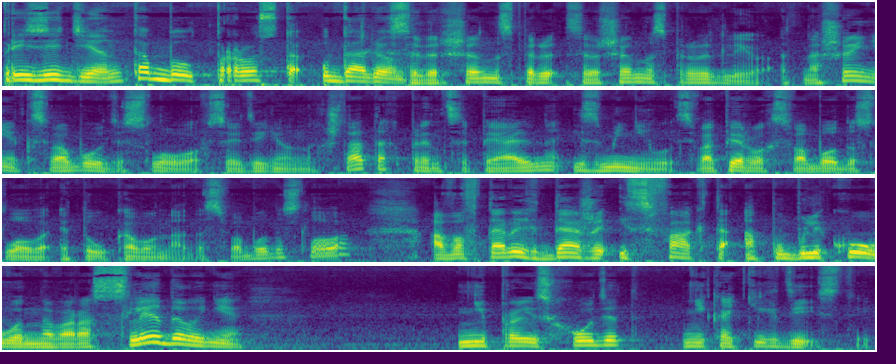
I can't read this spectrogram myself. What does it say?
президента был просто удален. Совершенно, совершенно справедливо. Отношение к свободе слова в Соединенных Штатах принципиально изменилось. Во-первых, свобода слова – это у кого надо свобода слова. А во-вторых, даже из факта опубликованного расследования не происходит никаких действий.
